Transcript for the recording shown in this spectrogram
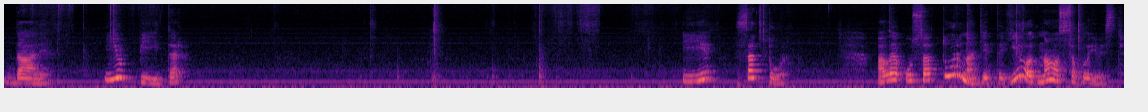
Далі Юпітер. І Сатурн. Але у Сатурна, діти, є одна особливість.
